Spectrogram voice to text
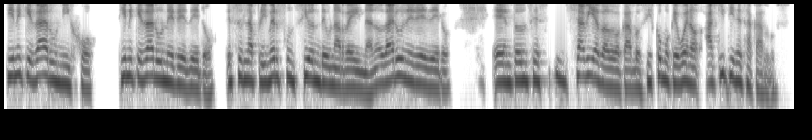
tiene que dar un hijo, tiene que dar un heredero. Eso es la primera función de una reina, ¿no? Dar un heredero. Entonces, ya había dado a Carlos y es como que, bueno, aquí tienes a Carlos.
